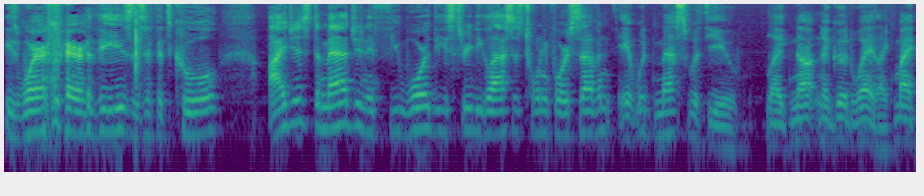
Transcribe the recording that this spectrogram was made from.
he's wearing a pair of these as if it's cool. I just imagine if you wore these 3D glasses 24 7, it would mess with you. Like, not in a good way. Like, my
